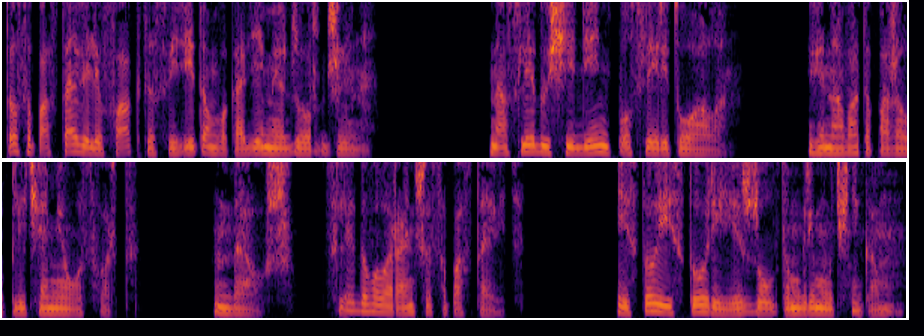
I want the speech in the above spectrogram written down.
то сопоставили факты с визитом в Академию Джорджины. На следующий день после ритуала. Виновато пожал плечами Освард. Да уж, следовало раньше сопоставить. И с той историей с желтым гремучником.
